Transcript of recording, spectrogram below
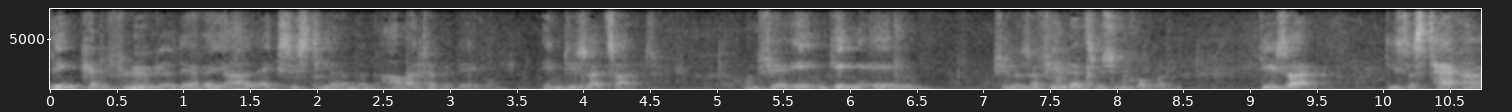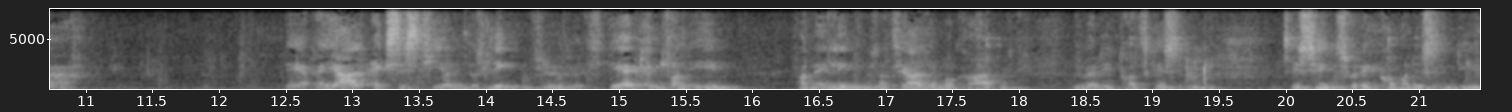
linken Flügel der real existierenden Arbeiterbewegung in dieser Zeit. Und für ihn ging eben Philosophie der Zwischengruppe dieser, dieses Terrain der real existierenden, des linken Flügels, der ging von ihm, von den linken Sozialdemokraten über die Trotzkisten bis hin zu den Kommunisten, die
